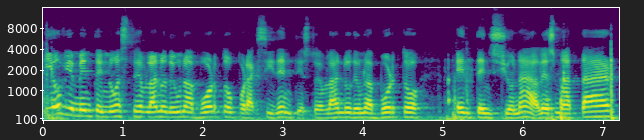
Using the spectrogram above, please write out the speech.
Y obviamente no estoy hablando de un aborto por accidente, estoy hablando de un aborto intencional, es matar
